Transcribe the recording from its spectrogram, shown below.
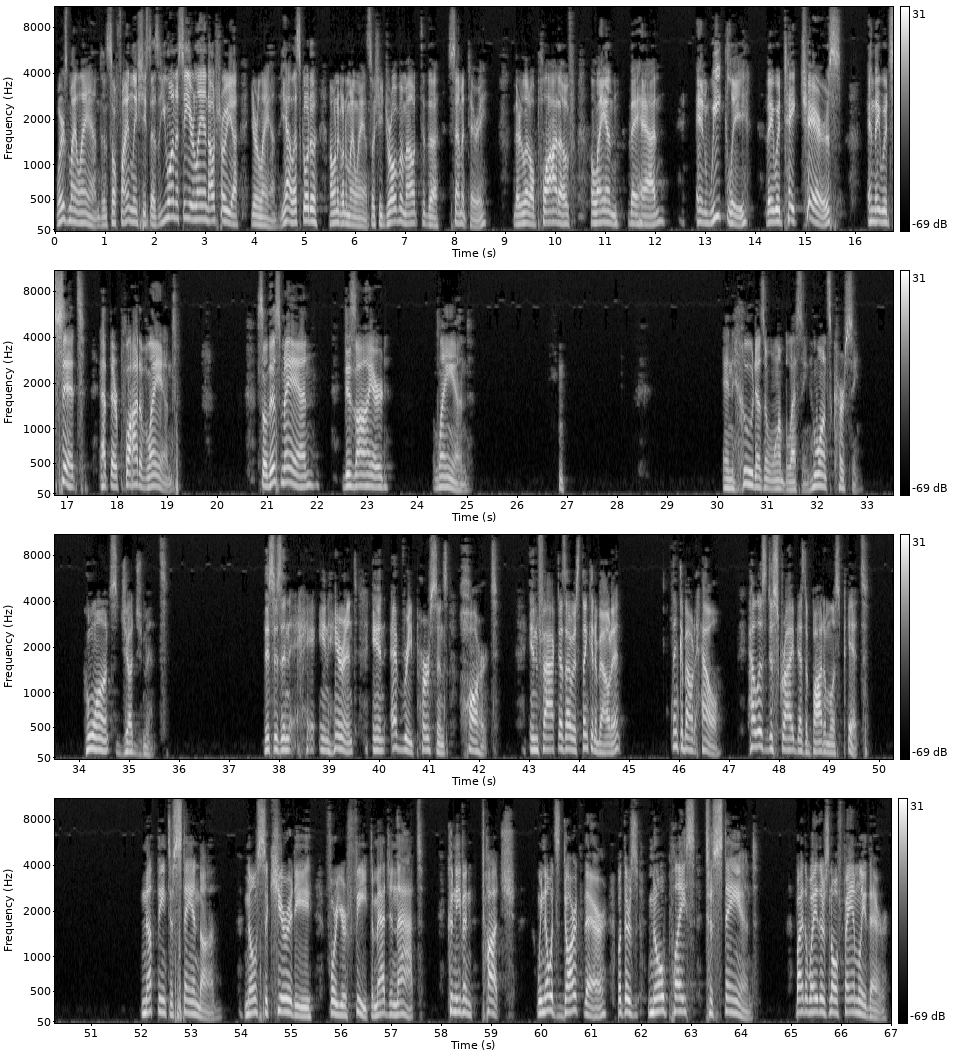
Where's my land? And so finally she says, you want to see your land? I'll show you your land. Yeah, let's go to, I want to go to my land. So she drove him out to the cemetery, their little plot of land they had. And weekly, they would take chairs and they would sit at their plot of land. So this man desired land. Hmm. And who doesn't want blessing? Who wants cursing? Who wants judgment? This is in, inherent in every person's heart. In fact, as I was thinking about it, think about hell. Hell is described as a bottomless pit. Nothing to stand on. No security for your feet. Imagine that. Couldn't even touch. We know it's dark there, but there's no place to stand. By the way, there's no family there.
